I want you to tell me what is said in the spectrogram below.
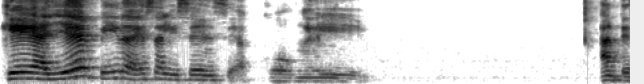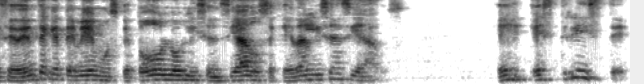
Que ayer pida esa licencia con el antecedente que tenemos, que todos los licenciados se quedan licenciados, es, triste.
